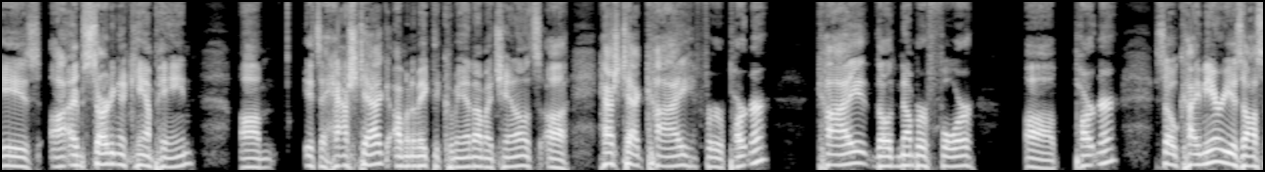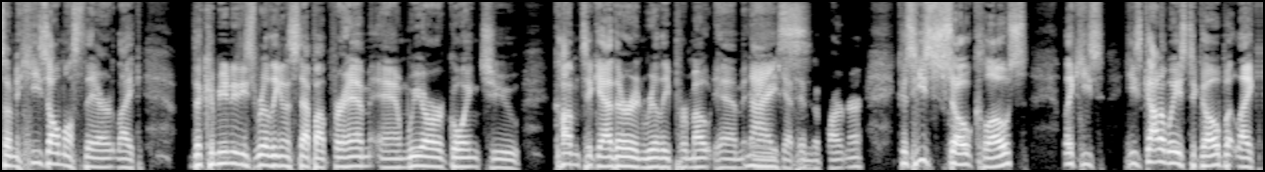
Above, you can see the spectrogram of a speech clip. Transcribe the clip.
is uh, I'm starting a campaign. Um, it's a hashtag. I'm going to make the command on my channel. It's uh, hashtag Kai for partner. Kai, the number four uh, partner. So Chimeri is awesome. He's almost there. Like the community's really going to step up for him, and we are going to come together and really promote him Nice. and get him to partner because he's so close. Like he's he's got a ways to go, but like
